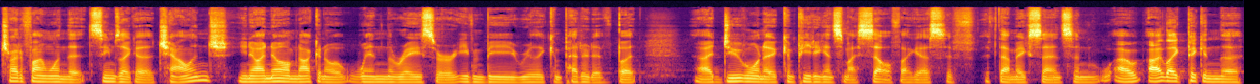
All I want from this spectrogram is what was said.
try to find one that seems like a challenge. You know, I know I'm not going to win the race or even be really competitive, but I do want to compete against myself, I guess, if if that makes sense. And I, I like picking the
